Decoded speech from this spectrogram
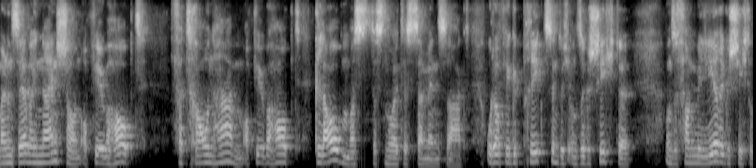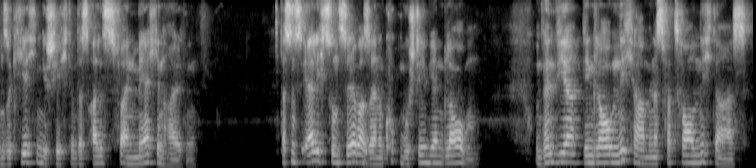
mal uns selber hineinschauen, ob wir überhaupt Vertrauen haben, ob wir überhaupt glauben, was das Neue Testament sagt, oder ob wir geprägt sind durch unsere Geschichte, unsere familiäre Geschichte, unsere Kirchengeschichte und das alles für ein Märchen halten. Lass uns ehrlich zu uns selber sein und gucken, wo stehen wir im Glauben. Und wenn wir den Glauben nicht haben, wenn das Vertrauen nicht da ist,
